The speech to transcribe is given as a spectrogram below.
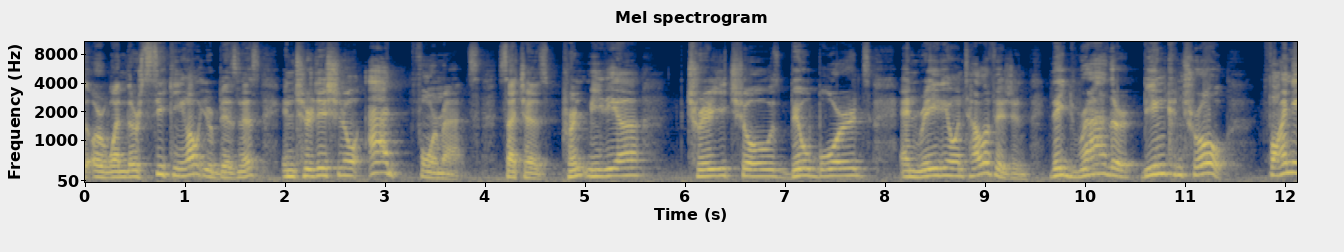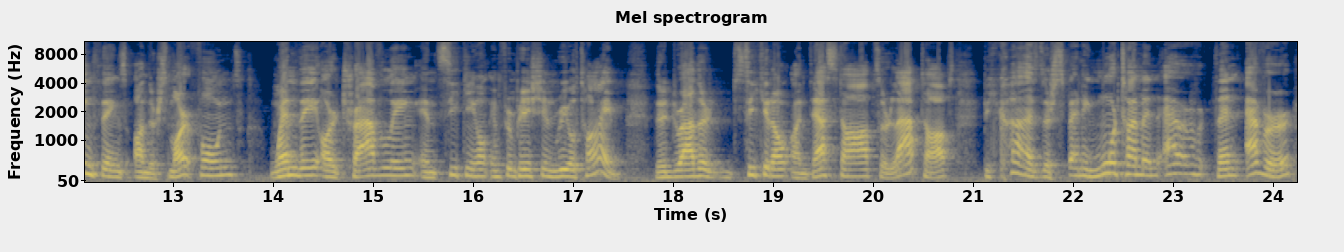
or when they're seeking out your business in traditional ad formats, such as print media, trade shows, billboards, and radio and television. They'd rather be in control, finding things on their smartphones, when they are traveling and seeking out information real time. They'd rather seek it out on desktops or laptops because they're spending more time than ever, than ever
